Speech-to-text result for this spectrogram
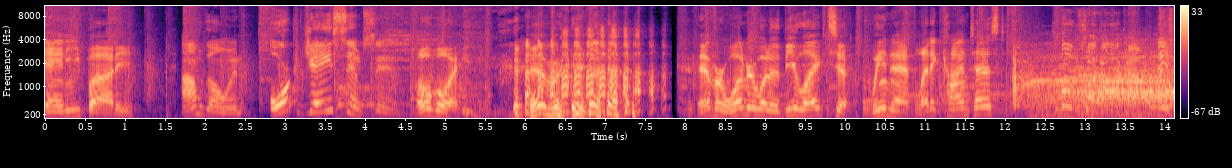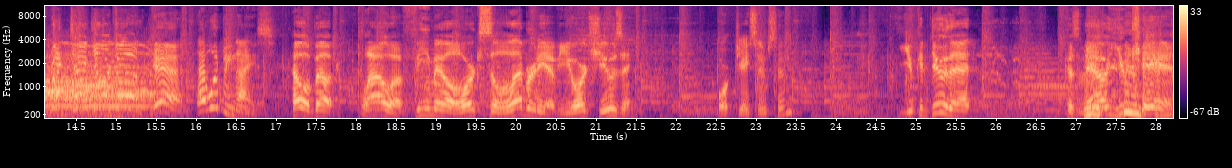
Anybody. I'm going Orc J. Simpson. Oh boy. Ever- Ever wonder what it'd be like to win an athletic contest? Boom shakalaka! A spectacular dunk! Yeah, that would be nice. How about plow a female orc celebrity of your choosing? Orc J. Simpson? You could do that, because now you can.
